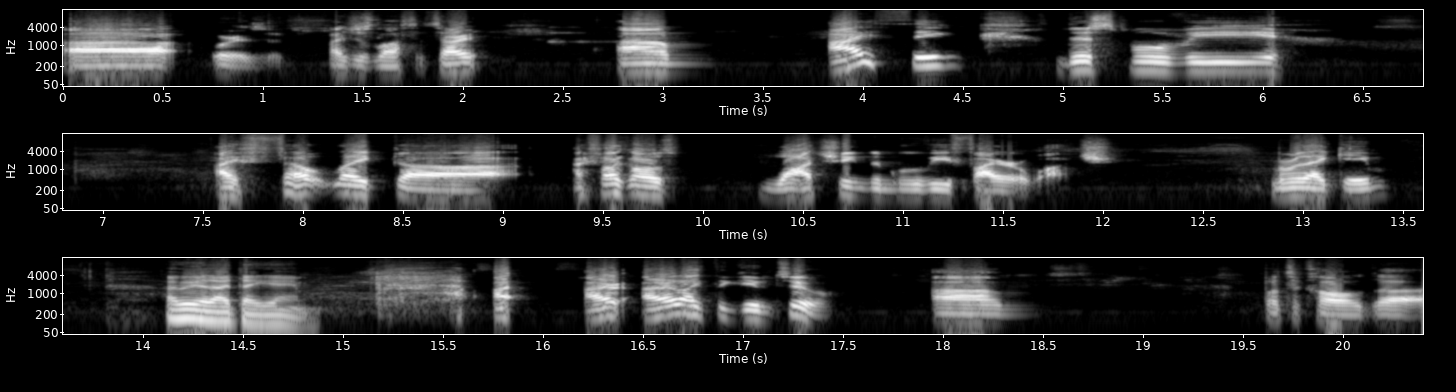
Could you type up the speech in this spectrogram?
Uh, where is it? I just lost it. Sorry. Um, I think this movie. I felt like uh, I felt like I was watching the movie Firewatch. Remember that game? I really like that game. I I, I like the game too. Um, what's it called? Uh,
